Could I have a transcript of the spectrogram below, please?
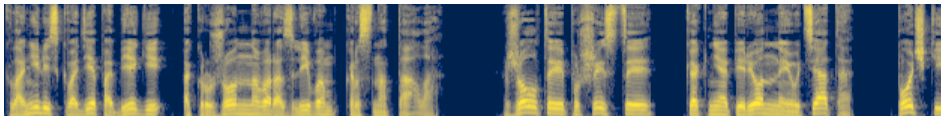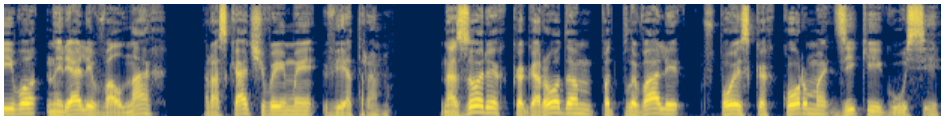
клонились к воде побеги окруженного разливом краснотала. Желтые, пушистые, как неоперенные утята, почки его ныряли в волнах, раскачиваемые ветром. На зорях к огородам подплывали в поисках корма дикие гуси,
